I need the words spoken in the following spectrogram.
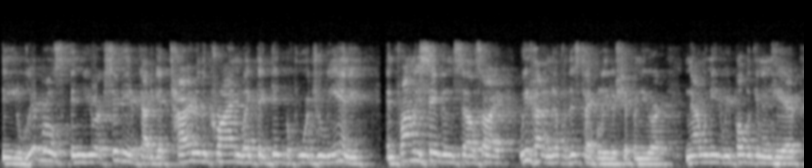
the liberals in New York City have got to get tired of the crime like they did before Giuliani and finally say to themselves, all right, we've had enough of this type of leadership in New York. Now we need a Republican in here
